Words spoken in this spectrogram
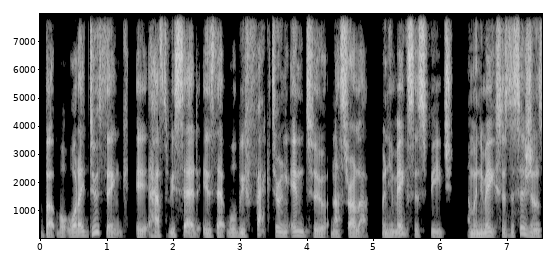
But what, I do think it has to be said is that we'll be factoring into Nasrallah when he makes his speech and when he makes his decisions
